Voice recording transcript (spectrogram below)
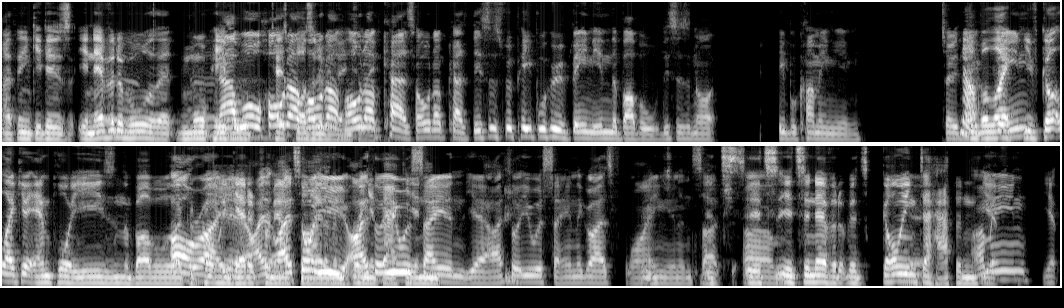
I think it is inevitable that more people Nah, well, hold test up, positive hold up, hold up, eventually. Kaz, hold up, Kaz. This is for people who've been in the bubble. This is not people coming in. So No, but like been- you've got like your employees in the bubble that oh could right, probably yeah. get it I, from I outside thought and you, I thought you were in. saying, yeah, I thought you were saying the guys flying in and such. It's it's Um, it's inevitable. It's going yeah. to happen. I Yep. mean, Yep.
